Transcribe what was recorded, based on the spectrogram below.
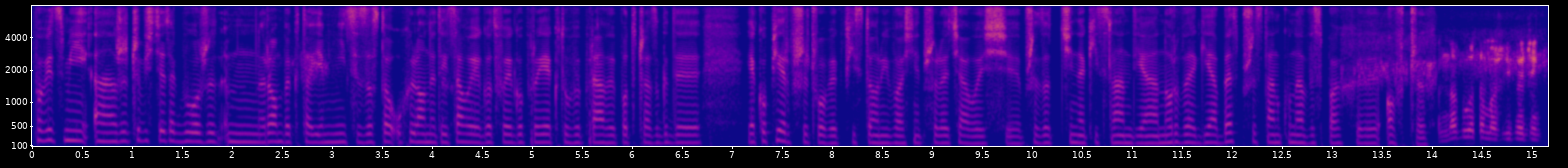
Powiedz mi, a rzeczywiście tak było, że mm, rąbek tajemnicy został uchylony tej całego twojego projektu wyprawy, podczas gdy jako pierwszy człowiek w historii właśnie przeleciałeś przez odcinek Islandia Grenlandia, Norwegia, bez przystanku na Wyspach Owczych? No było to możliwe dzięki,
